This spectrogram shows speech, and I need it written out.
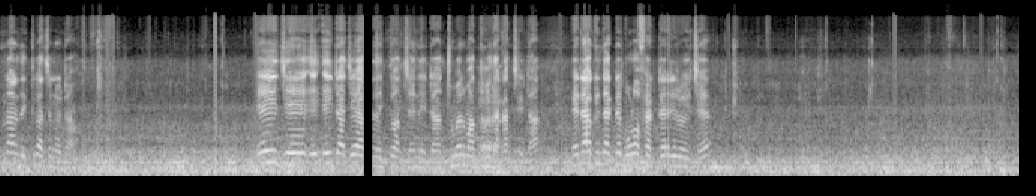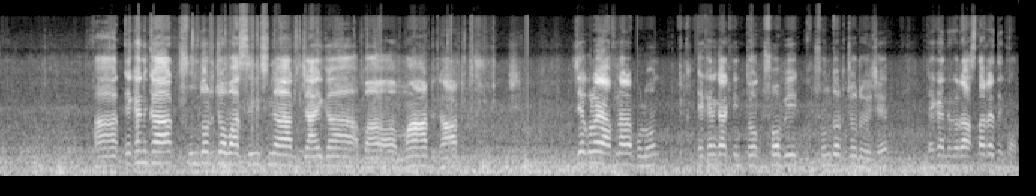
আপনারা দেখতে পাচ্ছেন ওইটা। এই যে এইটা যে দেখতে পাচ্ছেন, এটা জুমের মাধ্যমে দেখাচ্ছে এটা। এটাও কিন্তু একটা বড় ফ্যাক্টরি রয়েছে। আর এখানকার সৌন্দর্য বা সিনসিনার জায়গা বা মাঠ, ঘাট, যেগুলোই আপনারা বলুন এখানকার কিন্তু সবই সৌন্দর্য রয়েছে। এখান থেকে রাস্তাটা দেখুন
